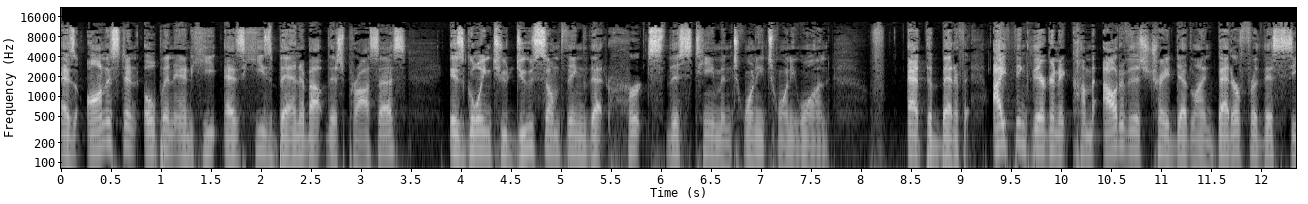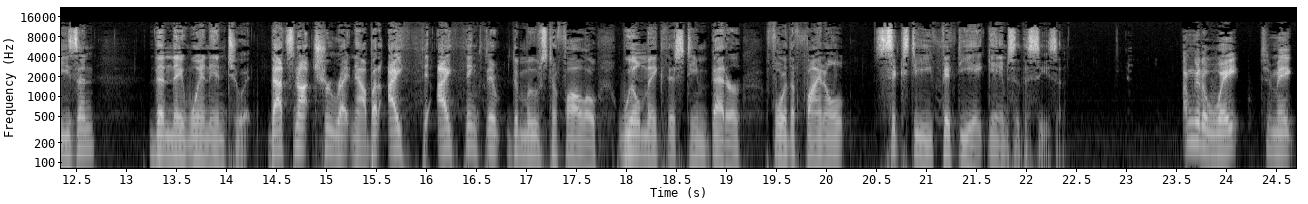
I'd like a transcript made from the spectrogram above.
as honest and open and he as he's been about this process, is going to do something that hurts this team in 2021 at the benefit. I think they're going to come out of this trade deadline better for this season than they went into it. That's not true right now, but I th- I think the, the moves to follow will make this team better for the final 60, 58 games of the season. I'm going to wait to make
